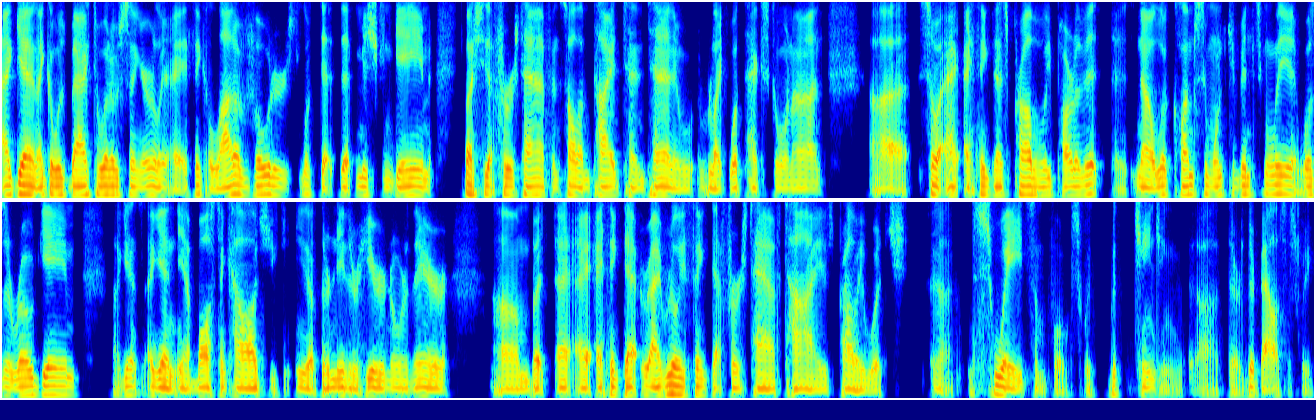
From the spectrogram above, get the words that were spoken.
again, it goes back to what I was saying earlier. I think a lot of voters looked at that Michigan game, especially that first half, and saw them tied 10 10 and were like, what the heck's going on? Uh, so I, I think that's probably part of it. Uh, Now, look, Clemson won convincingly. It was a road game against, again, yeah, Boston College. You, you know, they're neither here nor there. Um, but I, I- think that I really think that first half tie is probably what uh, swayed some folks with with changing uh, their their ballots this week.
